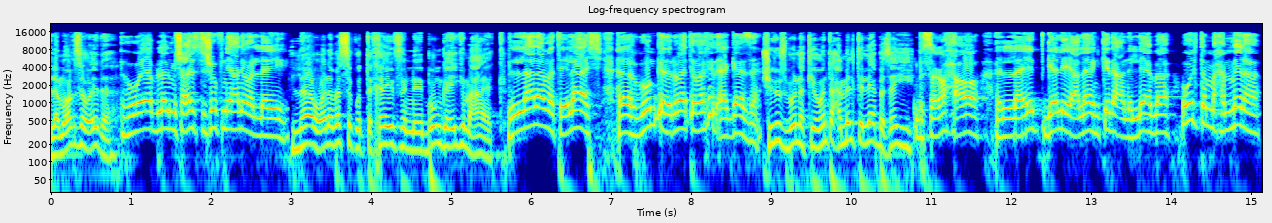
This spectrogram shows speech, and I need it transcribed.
لا مؤاخذة وإيه ده؟ هو يا بلال مش عايز تشوفني يعني ولا إيه؟ لا وأنا بس كنت خايف إن بونجا يجي معاك. لا لا ما تقلقش. ممكن دلوقتي واخد أجازة. شيتوس بقول لك إيه وأنت حملت اللعبة زيي؟ بصراحة آه لقيت جالي إعلان كده عن اللعبة قلت أما أحملها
